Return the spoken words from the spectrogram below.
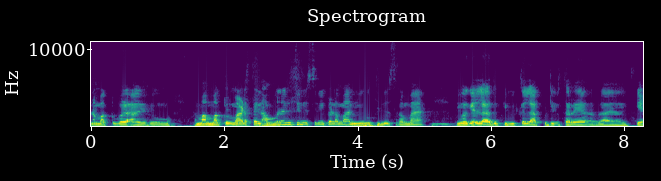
ನಮ್ಮ ಮಕ್ಳುಗಳು ಇದು ನಮ್ಮ ಮಕ್ಕಳು ಮಾಡಿಸ್ತಾ ನಮ್ಮನೇಲಿ ತಿನ್ನಿಸ್ತೀನಿ ಕಣಮ್ಮ ನೀವು ತಿನ್ನಿಸ್ರಮ್ಮ. ಇವಾಗೆಲ್ಲ ಅದು ಕೆಮಿಕಲ್ ಹಾಕ್ಬಿಟ್ಟಿರ್ತಾರೆ ಇದಕ್ಕೆ.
